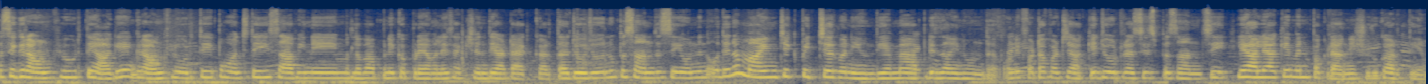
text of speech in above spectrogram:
ਅਸੀਂ ਗਰਾਊਂਡ ਫਲੋਰ ਤੇ ਆ ਗਏ। ਗਰਾਊਂਡ ਫਲੋਰ ਤੇ ਪਹੁੰਚਦੇ ਹੀ ਸਾਵੀ ਨੇ ਮਤਲਬ ਆਪਣੇ ਕੱਪੜਿਆਂ ਵਾਲੇ ਸੈਕਸ਼ਨ ਤੇ ਅਟੈਕ ਕਰਤਾ। ਜੋ ਜੋ ਉਹਨੂੰ ਪਸੰਦ ਸੀ ਉਹਨੇ ਉਹਦੇ ਨਾ ਮਾਈਂਡ 'ਚ ਇੱਕ ਪਿਕਚਰ ਬਣੀ ਹੁੰਦੀ ਹੈ ਮੈਪ ਡਿਜ਼ਾਈਨ ਹੁੰਦਾ। ਉਹਨੇ ਫਟਾਫਟ ਜਾ ਕੇ ਜੋ ਡਰੈਸਿਸ ਪਸੰਦ ਸੀ ਲਿਆ ਲਿਆ ਕੇ ਮੈਨੂੰ ਪਕੜਾਉਣੀ ਸ਼ੁਰੂ ਕਰਤੀਆਂ।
